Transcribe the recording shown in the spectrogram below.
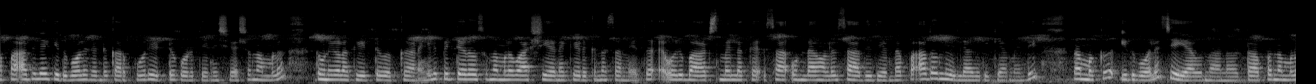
അപ്പോൾ അതിലേക്ക് ഇതുപോലെ രണ്ട് കർപ്പൂരം ഇട്ട് കൊടുത്തതിന് ശേഷം നമ്മൾ തുണികളൊക്കെ ഇട്ട് വെക്കുകയാണെങ്കിൽ പിറ്റേ ദിവസം നമ്മൾ വാഷ് ചെയ്യാനൊക്കെ എടുക്കുന്ന സമയത്ത് ഒരു ബാഡ് സ്മെല്ലൊക്കെ ഉണ്ടാകാനുള്ള സാധ്യതയുണ്ട്. അപ്പോൾ അതൊന്നും ഇല്ലാതിരിക്കാൻ വേണ്ടി നമുക്ക് ഇതുപോലെ ചെയ്യാവുന്നതാണ് കേട്ടോ. അപ്പോൾ നമ്മൾ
